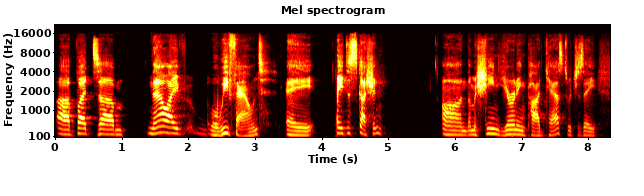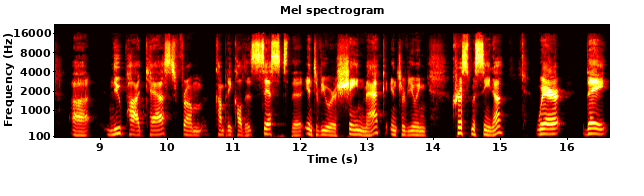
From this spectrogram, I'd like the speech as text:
Uh, but um, now I've well, we found a a discussion on the Machine Yearning podcast, which is a uh, new podcast from a company called Assist. The interviewer is Shane Mac interviewing Chris Messina, where they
